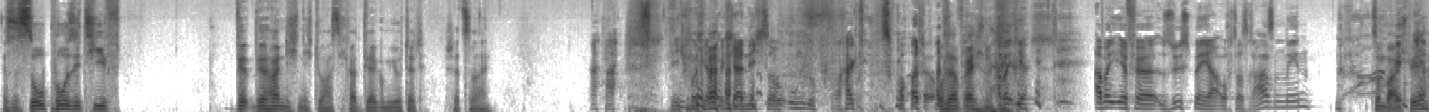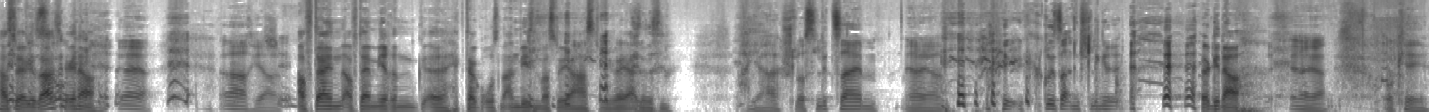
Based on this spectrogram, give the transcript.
das ist so positiv. Wir, wir hören dich nicht. Du hast dich gerade wieder gemutet, Schätzelein. Ich wollte ja mich ja nicht so ungefragt ins Wort. Unterbrechen. Aber ihr, aber ihr versüßt mir ja auch das Rasenmähen. Zum Beispiel, hast du ja gesagt, So. genau. Ja, ja. Ach ja. Auf deinen, auf deinen mehreren äh, Hektar großen Anwesen, was du ja hast, wie wir ja alle wissen. Ach ja, Schloss Litzheim. Ja, ja. Grüße an Schlingel. Äh, genau. Ja, ja. Okay,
